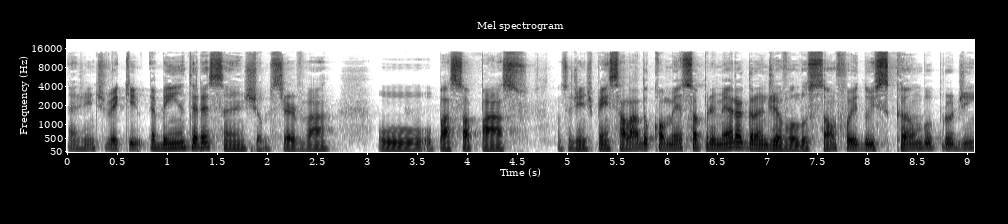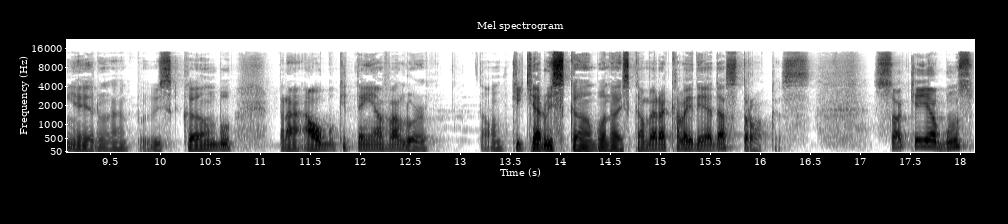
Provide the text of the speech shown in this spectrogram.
a gente vê que é bem interessante observar o, o passo a passo. Então, se a gente pensar lá do começo, a primeira grande evolução foi do escambo para o dinheiro, né? o escambo para algo que tenha valor. Então, o que, que era o escambo? Né? O escambo era aquela ideia das trocas. Só que alguns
